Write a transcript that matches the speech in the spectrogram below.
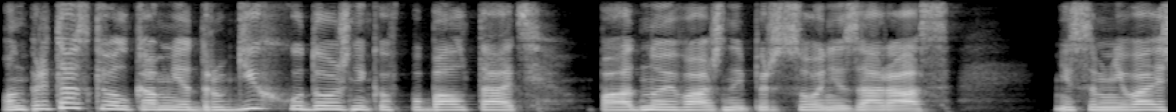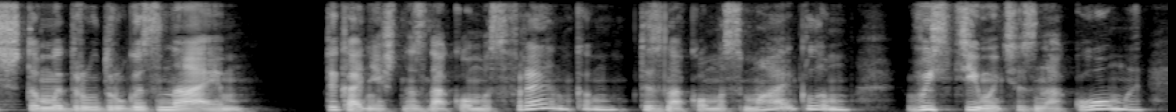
Он притаскивал ко мне других художников поболтать по одной важной персоне за раз, не сомневаясь, что мы друг друга знаем. Ты, конечно, знакома с Фрэнком, ты знакома с Майклом, вы с Тимоти знакомы —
